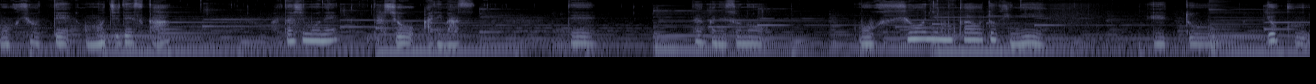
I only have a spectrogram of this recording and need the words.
目標ってお持ちですか？私もね多少あります。でなんかねその目標に向かう時にえっとよく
